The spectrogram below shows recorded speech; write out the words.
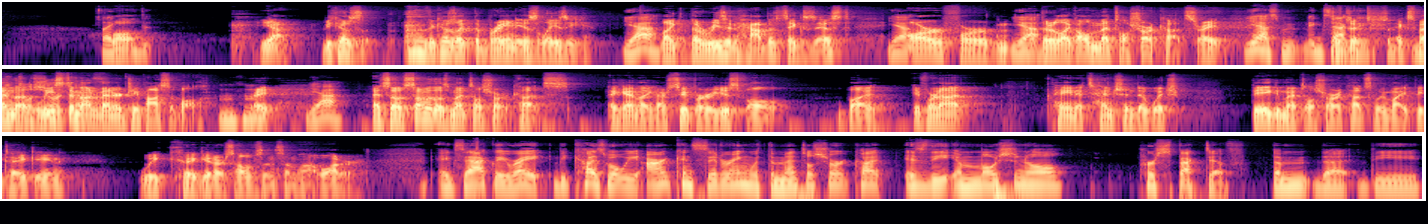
Like, well, th- yeah, because because like the brain is lazy. yeah, Like the reason habits exist yeah, are for Yeah. they're like all mental shortcuts, right? yes, exactly. To expend the Mental least amount of energy possible, Mhm. right? Yeah, And so some of those mental shortcuts, again, like are super useful, but if we're not paying attention to which big mental shortcuts we might be taking, we could get ourselves in some hot water. exactly right. Because what we aren't considering with the mental shortcut is the emotional perspective, the the the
